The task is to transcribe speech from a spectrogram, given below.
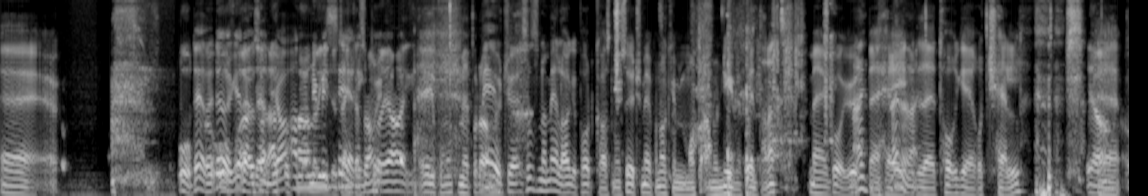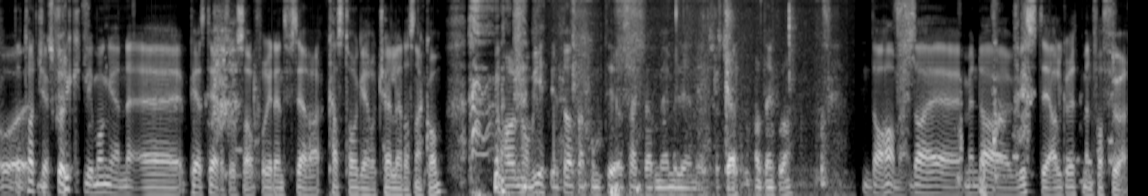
Eh, Og, Det er- det er- det sånn, ja, anonymisering sånn, ja, jeg er på en måte med på det. vi er jo ikke, sånn som Når vi lager podkast så er ikke vi på noen måte anonyme på internett. Vi går jo ut Nei, med hei, nei, nei. det Torgeir og Kjell. Ja, Eh, og- det tar ikke skal- fryktelig mange eh, PST-ressurser for å identifisere hvilken Torgeir og Kjell er det snakk om. Nå har, nå har at han kom til og sagt at vi er millennials og Kjell. Har du tenkt på det? Da har vi, da er, men da visste algoritmen fra før,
